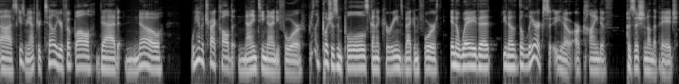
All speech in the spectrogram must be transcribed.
uh, excuse me after tell your football dad no we have a track called 1994. Really pushes and pulls, kind of careens back and forth in a way that you know the lyrics, you know, are kind of positioned on the page,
